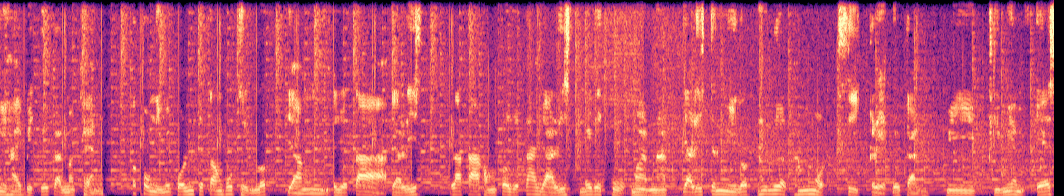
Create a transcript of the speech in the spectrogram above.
มีไฮบริดด้วยกันมาแข่ง ก็คงหนีไม่พ้นจะต้องพูดถึงรถอย่าง Toyota Yaris ราคาของ Toyota Yaris ไม่ได้ถูกมากนะ Yaris นั้นมีรถให้เลือกทั้งหมด 4 เกรดด้วยกัน มี Premium S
